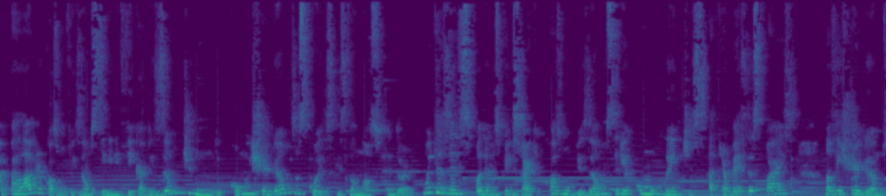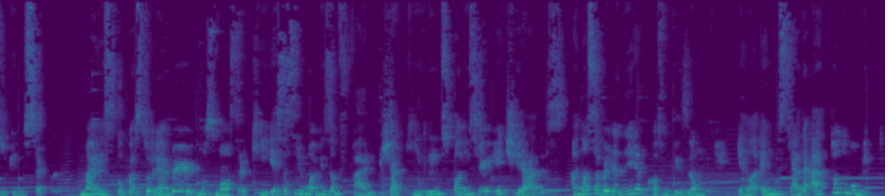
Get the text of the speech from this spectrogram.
A palavra cosmovisão significa visão de mundo, como enxergamos as coisas que estão ao nosso redor. Muitas vezes podemos pensar que cosmovisão seria como lentes através das quais nós enxergamos o que nos cerca mas o pastor Eber nos mostra que essa seria uma visão falha, já que lentes podem ser retiradas. A nossa verdadeira cosmovisão, ela é mostrada a todo momento,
